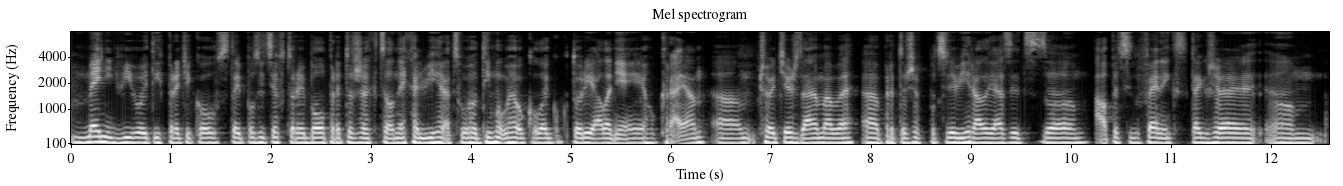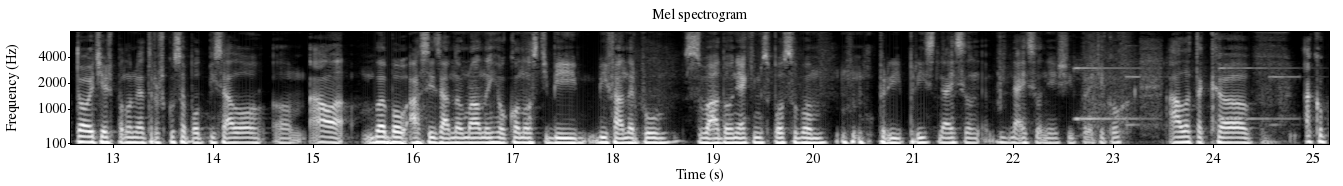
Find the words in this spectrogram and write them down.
meniť vývoj tých pretekov z tej pozície, v ktorej bol, pretože chcel nechať vyhrať svojho tímového kolegu, ktorý ale nie je jeho krajan, um, čo je tiež zaujímavé, uh, pretože v podstate vyhral jazdec z Alpecin Phoenix, takže um, to je tiež podľa mňa trošku sa podpísalo, um, ale lebo asi za normálnych okolností by, by Thunderpool zvládol nejakým spôsobom pri, prísť najsilne, byť najsilnejší v pretekoch ale tak uh, ako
